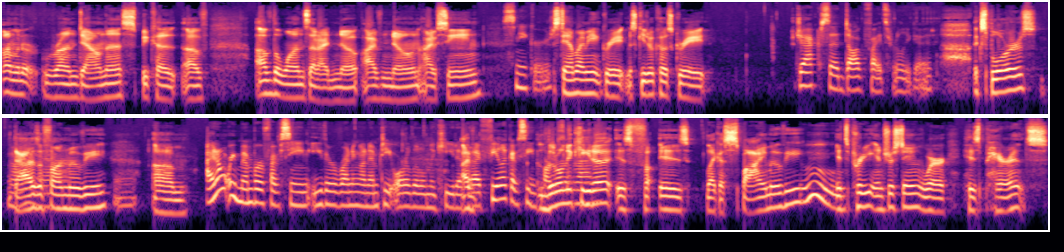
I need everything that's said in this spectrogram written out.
I'm gonna run down this because of of the ones that I know I've known I've seen. Sneakers. Stand by Me, great. Mosquito Coast, great. Jack said Dogfight's really good. Explorers, that is a fun yeah. movie. I don't remember if I've seen either Running on Empty or Little Nikita, but I've- I feel like I've seen parts Little of them. Nikita is fu- is like a spy movie. It's pretty interesting where his parents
